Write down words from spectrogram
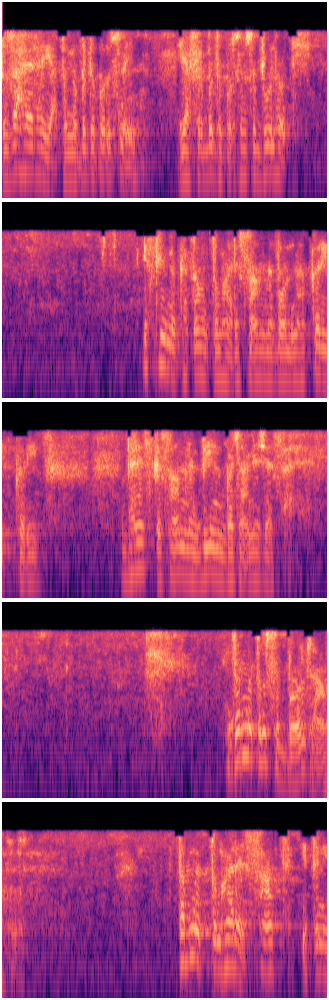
तो ज़ाहिर है या तो मैं बुद्ध पुरुष नहीं हूँ, या फिर बुद्ध पुरुषों से भूल होती। इसलिए मैं कहता हूँ, तुम्हारे सामने बोलना करीब करीब भैंस के सामने बीन बजाने जैसा है। जब मैं तुमसे बोल रहा हूँ, तब मैं तुम्हारे साथ इतनी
